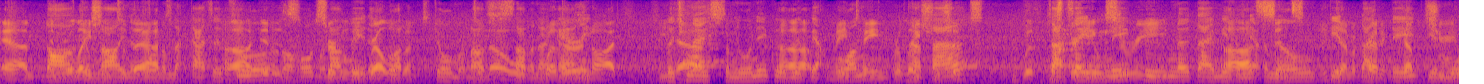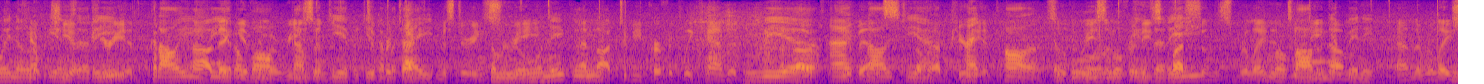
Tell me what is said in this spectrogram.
And in relation to that, uh, it is certainly relevant to know whether or not he has uh, maintained relationships with សាក Mr. សីរូ Ing បនេះគឺ Suri នៅតែមានទំ uh, នាក់ទំនង since the ទៀតដែរ Democratic ទេជាមួយនឹងលោកអៀង Kampuchea សេរី period. ក្រោយ Uh, ពី they រ give ប him ប a កម្ reason ពុជាប្រជា to ធិបតេយ្យ protect Mr. Ing សំណួរ Suri នេះគឺ and not to be perfectly candid វា about អាច the ដល់ events ជា of that ហេតុ period. ផលចំ So ពោ the ះ reason លោក for អៀង these សេរី questions related មក to ដល់រយៈពេល DNUM នេះ and the វា relation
